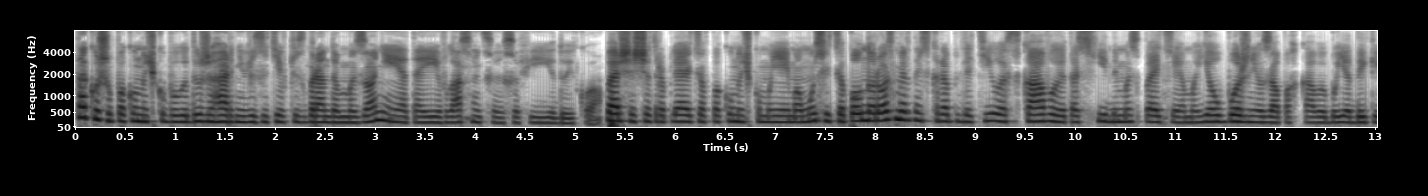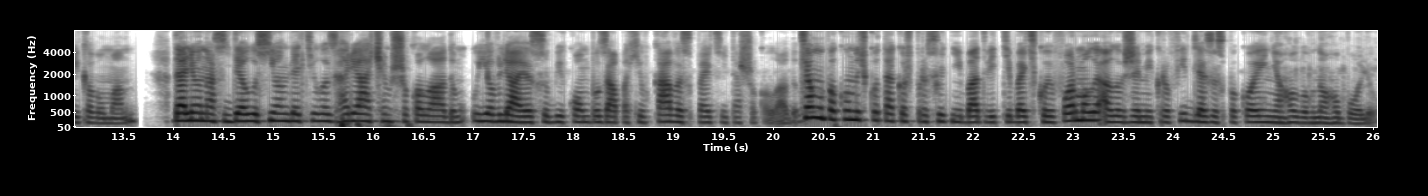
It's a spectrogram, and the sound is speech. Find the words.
Також у пакуночку були дуже гарні візитівки з брендом Мезонія та її власницею Софією Дуйко. Перше, що трапляється в пакуночку моєї мамусі, це повнорозмірний скраб для тіла з кавою та східними спеціями. Я обожнюю запах кави, бо я дикий кавоман. Далі у нас йде лосьйон для тіла з гарячим шоколадом. Уявляю собі комбо запахів кави, спецій та шоколаду. В цьому пакуночку також присутній бат від тібетської формули, але вже мікрофіт для заспокоєння головного болю.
